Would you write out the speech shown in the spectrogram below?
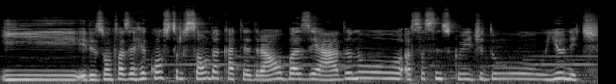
E eles vão fazer a reconstrução da catedral baseada no Assassin's Creed do Unity.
